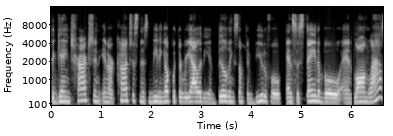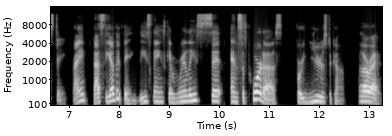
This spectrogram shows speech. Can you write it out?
to gain traction in our consciousness, meeting up with the reality and building something beautiful and sustainable and long lasting, right? That's the other thing. These things can really sit and support us for years to come. All right.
